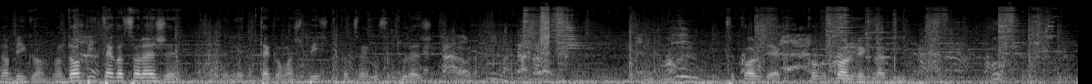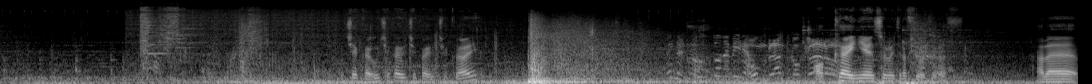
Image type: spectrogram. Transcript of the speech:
Dobij go. No dobij tego co leży. Nie tego masz bić, tylko tego co tu leży. Dobra. Cokolwiek. Kogokolwiek zabij. Uciekaj, uciekaj, uciekaj, uciekaj. Okej, nie wiem co mnie trafiło teraz. Ale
